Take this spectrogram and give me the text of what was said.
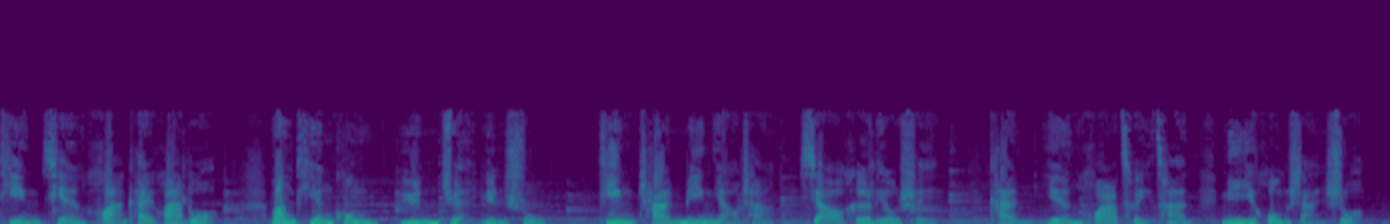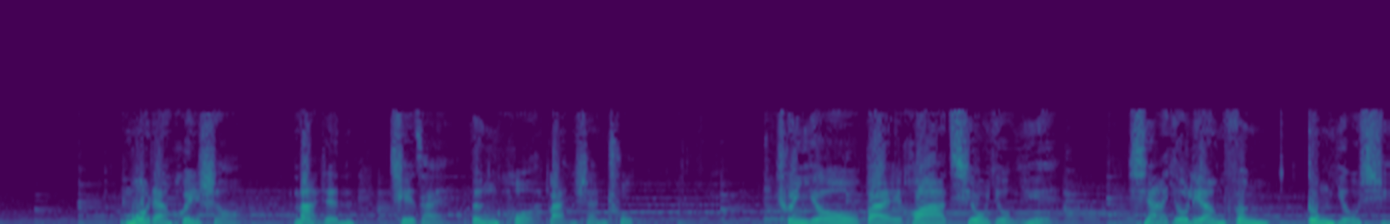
庭前花开花落。望天空，云卷云舒；听蝉鸣鸟唱，小河流水；看烟花璀璨，霓虹闪烁。蓦然回首，那人却在灯火阑珊处。春有百花，秋有月，夏有凉风，冬有雪。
